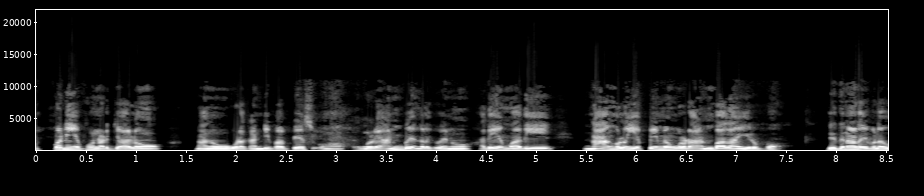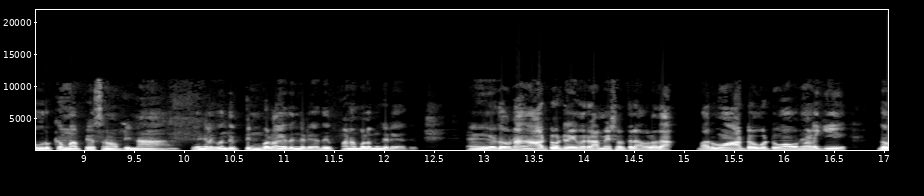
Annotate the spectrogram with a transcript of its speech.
எப்ப நீங்க போன் அடிச்சாலும் நாங்க உங்க கூட கண்டிப்பா பேசுவோம். உங்களுடைய அன்பு எங்களுக்கு வேணும். அதே மாதிரி நாங்களும் எப்பயுமே உங்களோட அன்பா தான் இருப்போம். எதனால இவ்வளவு உருக்கமா பேசுறோம் அப்படின்னா எங்களுக்கு வந்து பின்பலம் எதுவும் கிடையாது பணபலமும் கிடையாது. ஏதோ நாங்க ஆட்டோ டிரைவர் ராமேஸ்வரத்துல அவ்வளவுதான். வருவோம் ஆட்டோ ஓட்டுவோம் ஒரு நாளைக்கு ஏதோ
